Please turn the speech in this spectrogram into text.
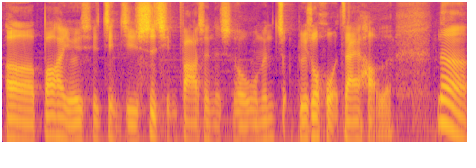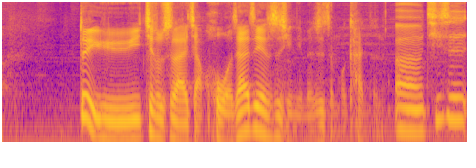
呃，包含有一些紧急事情发生的时候，我们比如说火灾好了，那对于建筑师来讲，火灾这件事情，你们是怎么看的呢？呃，其实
